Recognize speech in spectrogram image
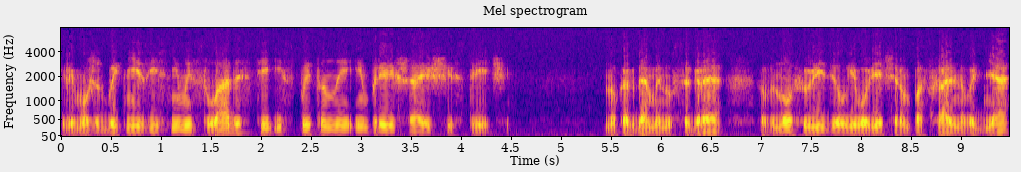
или, может быть, неизъяснимой сладости, испытанной им при решающей встрече. Но когда Менусегре вновь увидел его вечером пасхального дня,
